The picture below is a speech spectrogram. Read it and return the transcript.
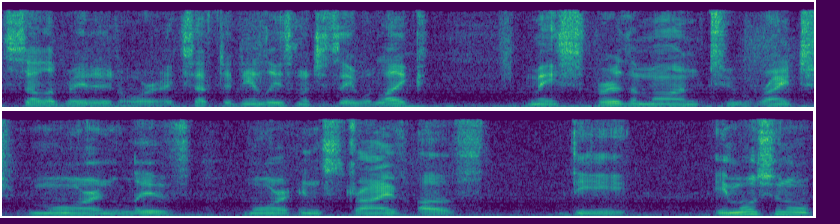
celebrated or accepted nearly as much as they would like may spur them on to write more and live more in strive of the emotional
